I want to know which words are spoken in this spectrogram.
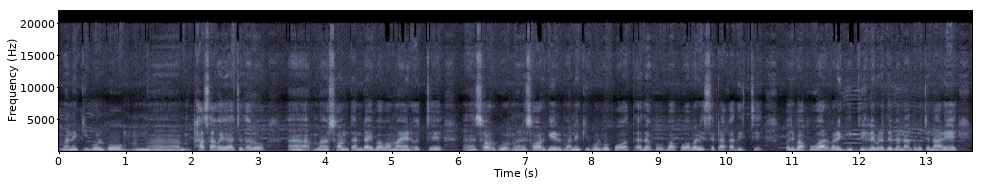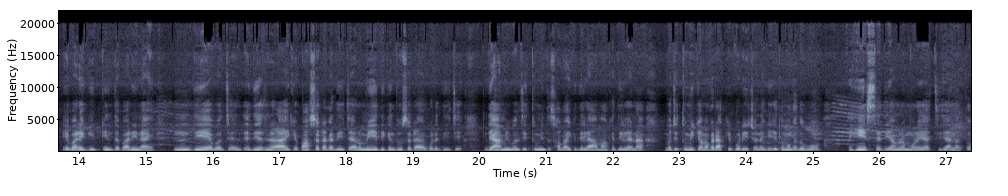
মানে কি বলব ঠাসা হয়ে আছে, ধরো। মা- সন্তানটাই বাবা মায়ের হচ্ছে স্বর্গ মানে স্বর্গের মানে কি বলব, পথ। দেখো, বাপু আবার এসে টাকা দিচ্ছে। বলছে বাপু আরবারে গিফট দিলে এবারে দেবে না, তো বলছে, না রে, এবারে গিফট কিনতে পারি নাই। দিয়ে বলছে, দিয়ে রায়কে পাঁচশো টাকা দিয়েছে আর মেয়েদিকে দুশো টাকা করে দিয়েছে। দিয়ে আমি বলছি, তুমি তো সবাইকে দিলে, আমাকে দিলে না। বলছে, তুমি কি আমাকে রাখি পরিয়েছো নাকি যে তোমাকে দেবো? হেসে দিয়ে আমরা মরে যাচ্ছি, জানো তো।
